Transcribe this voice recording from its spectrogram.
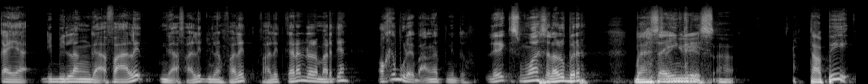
kayak dibilang nggak valid, nggak valid, bilang valid, valid karena dalam artian oke boleh banget gitu. Lirik semua selalu berbahasa Inggris. Uh, Tapi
